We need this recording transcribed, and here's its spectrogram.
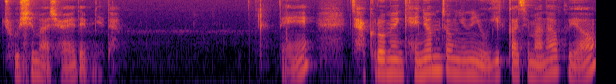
조심하셔야 됩니다. 네. 자, 그러면 개념 정리는 여기까지만 하고요.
